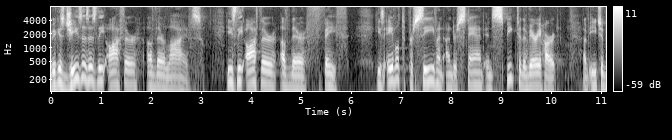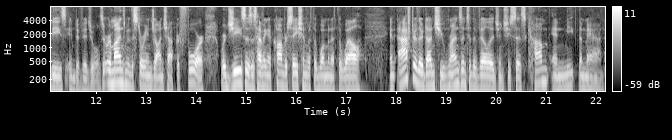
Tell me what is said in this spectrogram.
Because Jesus is the author of their lives, He's the author of their faith. He's able to perceive and understand and speak to the very heart of each of these individuals. It reminds me of the story in John chapter 4, where Jesus is having a conversation with the woman at the well. And after they're done, she runs into the village and she says, Come and meet the man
